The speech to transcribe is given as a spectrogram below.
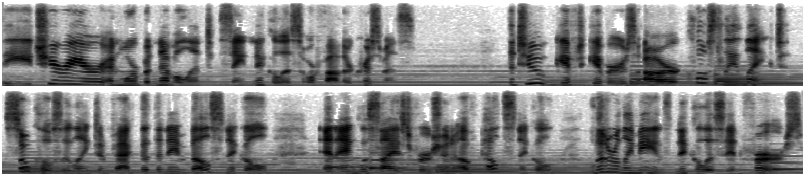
the cheerier and more benevolent St. Nicholas or Father Christmas. The two gift givers are closely linked, so closely linked, in fact, that the name Belsnickel, an anglicized version of Pelznickel, literally means Nicholas in furs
